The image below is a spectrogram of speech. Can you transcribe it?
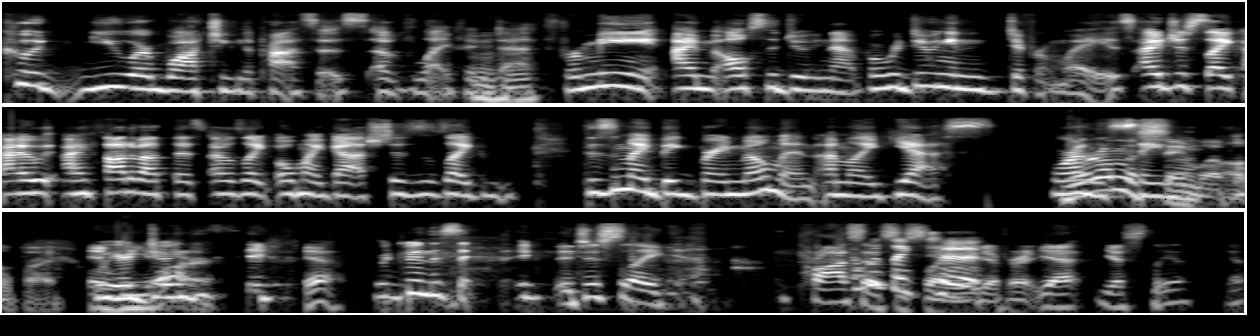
could you are watching the process of life and Mhm. death for me i'm also doing that but we're doing it in different ways i just like i i thought about this i was like oh my gosh this is like this is my big brain moment i'm like yes we're, on, the, same, level, bud and we are we doing are. the same Yeah. we're doing the same thing it's just like Yeah. the process like is slightly to- different yeah yes leah yeah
